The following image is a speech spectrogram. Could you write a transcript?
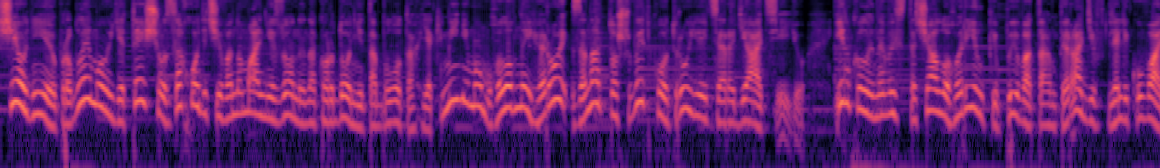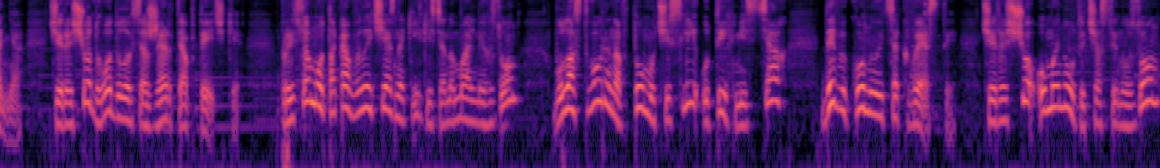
Ще однією проблемою є те, що заходячи в аномальні зони на кордоні та болотах, як мінімум, головний герой занадто швидко отруюється радіацією. Інколи не вистачало горілки, пива та антирадів для лікування, через що доводилося жерти аптечки. При цьому така величезна кількість аномальних зон була створена в тому числі у тих місцях, де виконуються квести, через що оминути частину зон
